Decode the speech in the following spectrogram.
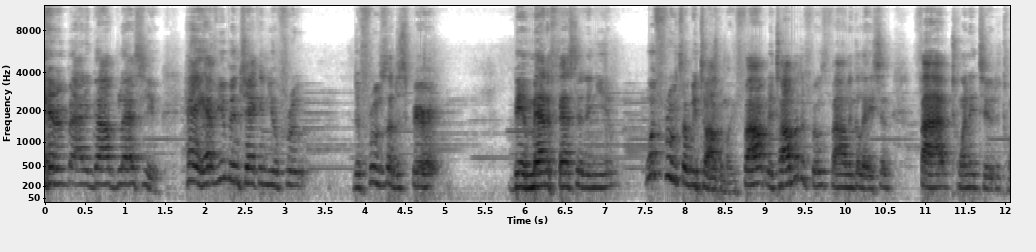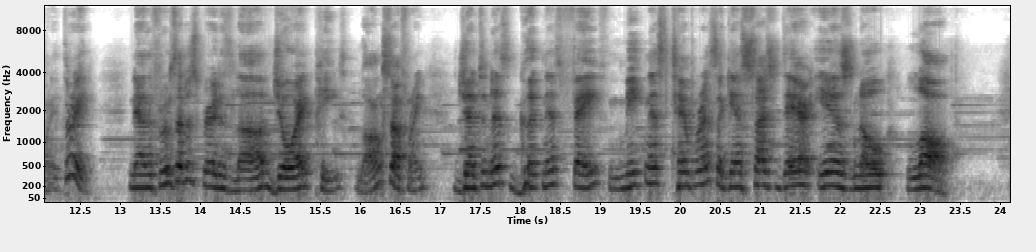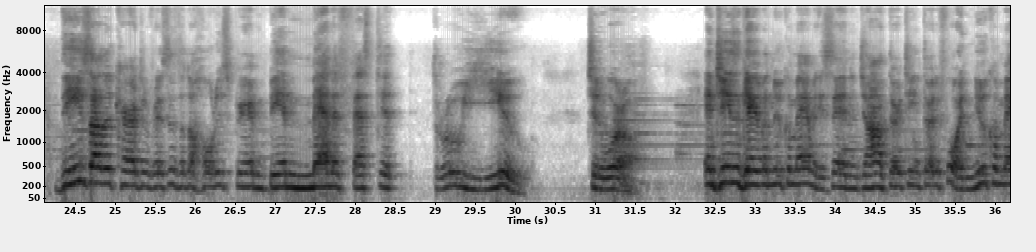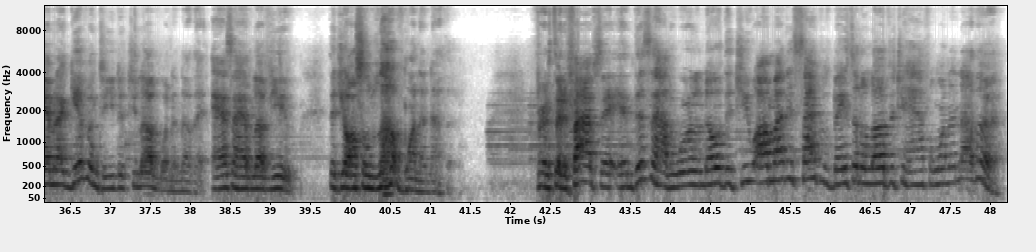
Hey, everybody, God bless you. Hey, have you been checking your fruit? The fruits of the Spirit being manifested in you? What fruits are we talking about? Found, we're talking about the fruits found in Galatians 5 22 to 23. Now, the fruits of the Spirit is love, joy, peace, long suffering, gentleness, goodness, faith, meekness, temperance. Against such there is no law. These are the characteristics of the Holy Spirit being manifested through you to the world. And Jesus gave a new commandment. He said in John 13, 34, A new commandment I give unto you that you love one another, as I have loved you, that you also love one another. Verse 35 said, And this is how the world will know that you are my disciples based on the love that you have for one another.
